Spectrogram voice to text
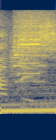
Others.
